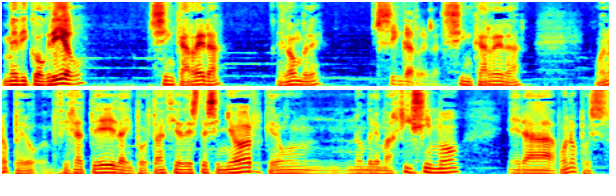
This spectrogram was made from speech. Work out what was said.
médico griego, sin carrera, el hombre. Sin carrera. Sin carrera. Bueno, pero fíjate la importancia de este señor, que era un, hombre majísimo, era, bueno, pues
